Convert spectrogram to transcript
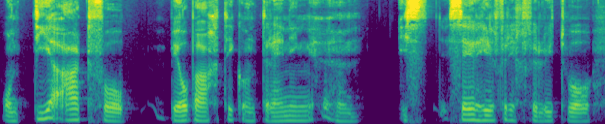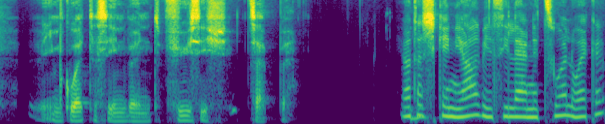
Und diese Art von Beobachtung und Training äh, ist sehr hilfreich für Leute, die im guten Sinn wollen, physisch zappen. Ja, das ist genial, weil sie lernen zuschauen.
